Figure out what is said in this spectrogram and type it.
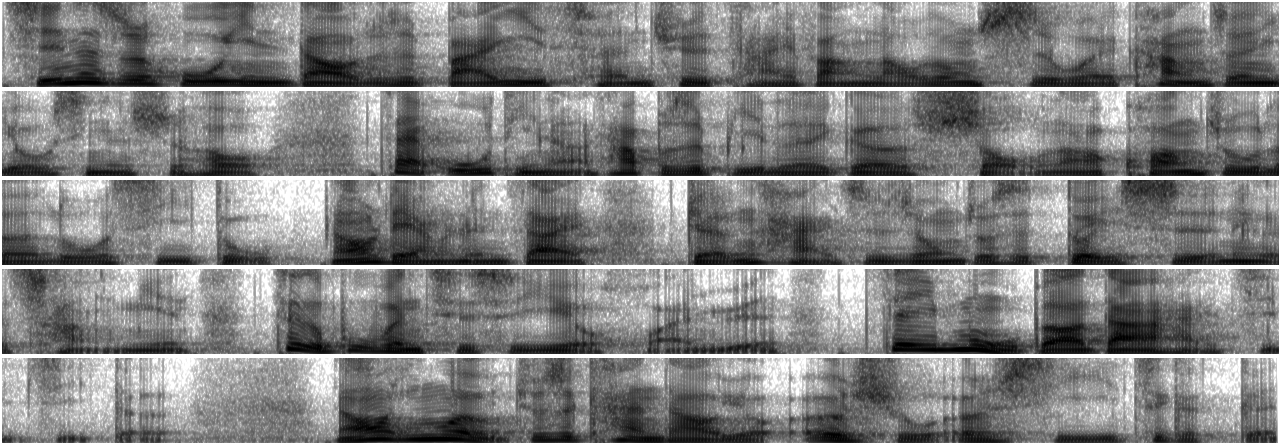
其实那是呼应到，就是白易辰去采访劳动示威、抗争游行的时候，在屋顶啊，他不是比了一个手，然后框住了罗西度，然后两人在人海之中就是对视的那个场面。这个部分其实也有还原。这一幕我不知道大家还记不记得。然后，因为就是看到有二十五、二十一这个梗，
